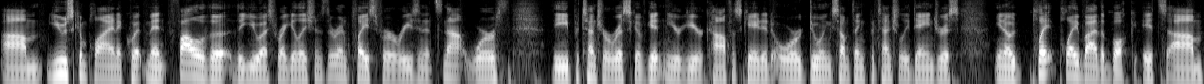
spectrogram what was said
Um, use compliant equipment, follow the, the U.S. regulations. They're in place for a reason. It's not worth the potential risk of getting your gear confiscated or doing something potentially dangerous. You know, play, play by the book. It's, um,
